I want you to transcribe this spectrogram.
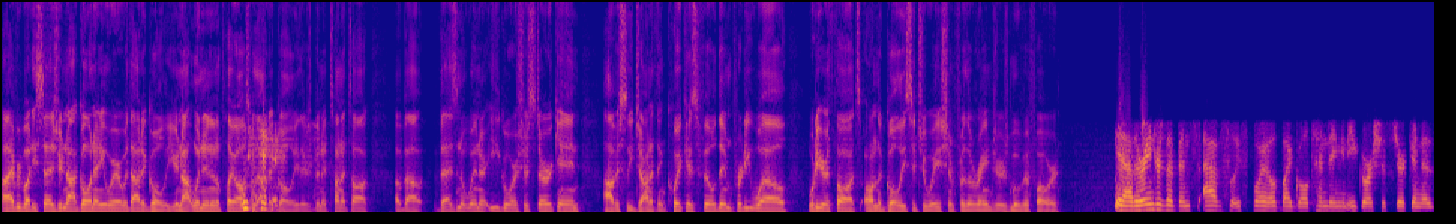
Uh, everybody says you're not going anywhere without a goalie. You're not winning in the playoffs without a goalie. There's been a ton of talk about Vezina winner Igor Shesterkin. Obviously, Jonathan Quick has filled in pretty well. What are your thoughts on the goalie situation for the Rangers moving forward? Yeah, the Rangers have been absolutely spoiled by goaltending, and Igor Shesterkin is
